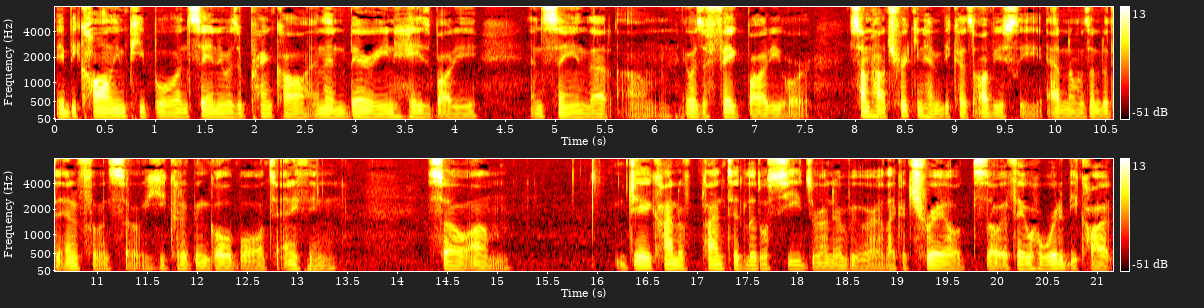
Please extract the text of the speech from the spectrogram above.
maybe calling people and saying it was a prank call, and then burying Hae's body and saying that um, it was a fake body or somehow tricking him because obviously Adnan was under the influence, so he could have been gullible to anything so um, Jay kind of planted little seeds around everywhere, like a trail. So if they were to be caught,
